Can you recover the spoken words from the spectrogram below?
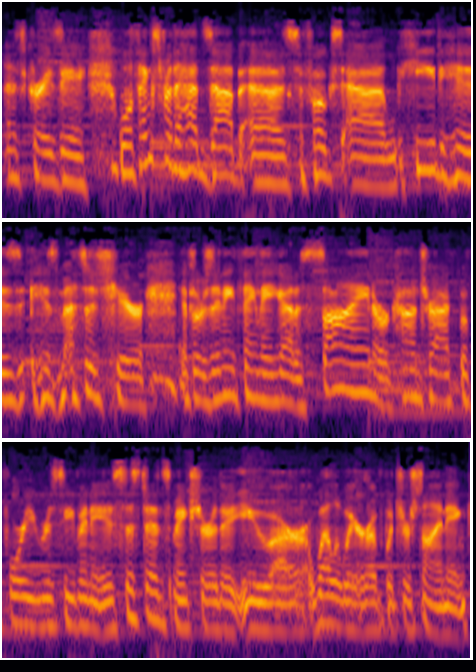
That's crazy. Well, thanks for the heads up. Uh, so, folks, uh, heed his his message here. If there's anything that you got to sign or contract before you receive any assistance, make sure that you are well aware of what you're signing.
